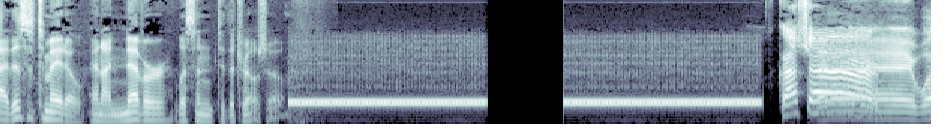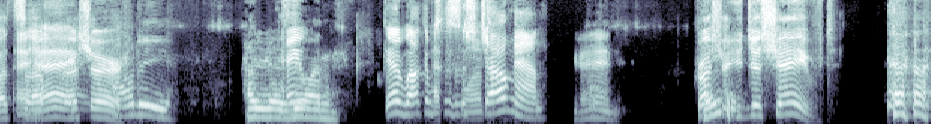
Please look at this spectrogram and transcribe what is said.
Hi, this is Tomato, and I never listen to the Trail Show. Crusher. Hey, what's Hey, up, hey. Crusher? Howdy. How you guys Hey. doing? Good. Welcome to the show, man. Good. Crusher, Thank you just shaved. I've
